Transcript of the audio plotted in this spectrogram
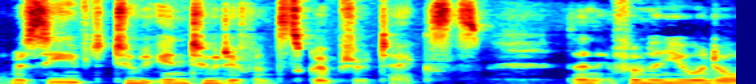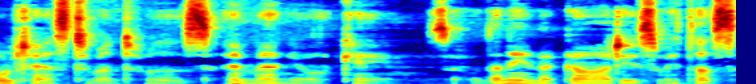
received two in two different scripture texts. Then from the New and Old Testament was Emmanuel came. So the name that God is with us.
